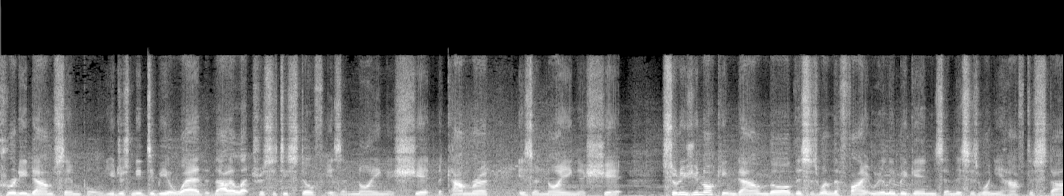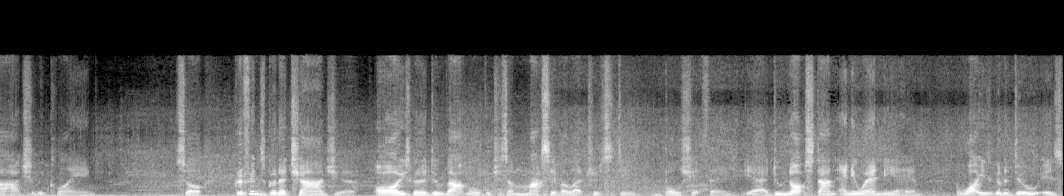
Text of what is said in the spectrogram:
pretty damn simple. You just need to be aware that that electricity stuff is annoying as shit. The camera is annoying as shit. As soon as you knock him down though, this is when the fight really begins, and this is when you have to start actually playing. So, Griffon's going to charge you. Or he's going to do that move, which is a massive electricity bullshit thing. Yeah, do not stand anywhere near him. And what he's going to do is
